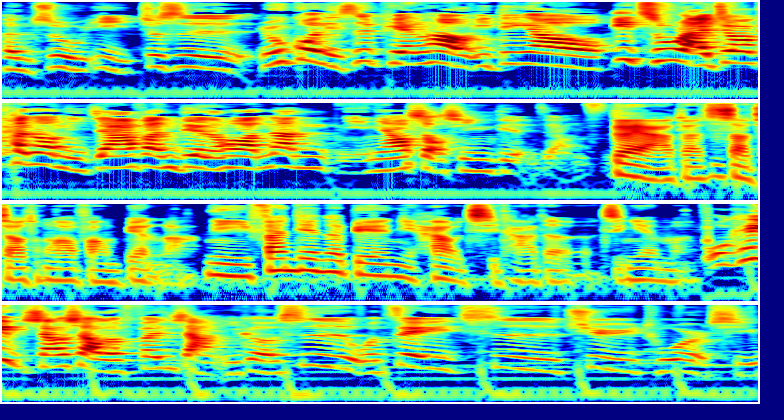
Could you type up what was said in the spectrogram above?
很注意。就是如果你是偏好一定要一出来就要看到你家饭店的话，那你你要小心一点这样子。对啊，对啊，至少交通要方便啦。你饭店那边你还有其他的经验吗？我可以小小的分享一个，是我这一次去土耳其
